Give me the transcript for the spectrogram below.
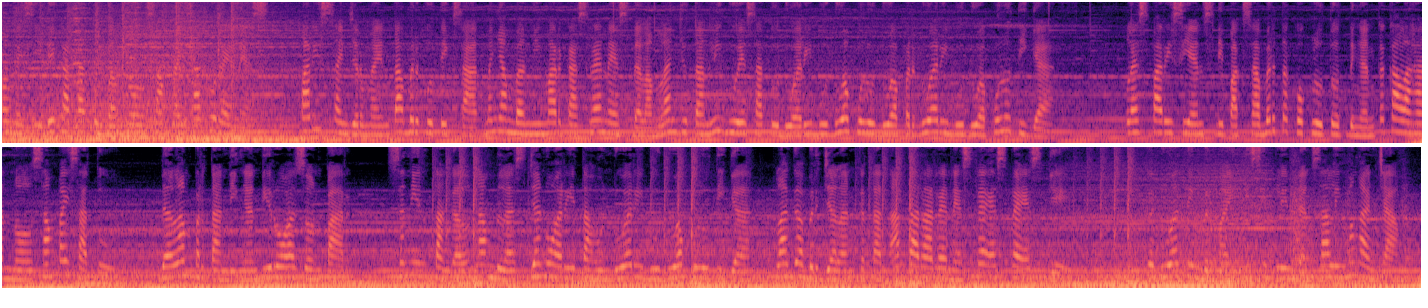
Lionel Messi DKK tumbang 0-1 Rennes. Paris Saint-Germain tak berkutik saat menyambangi markas Rennes dalam lanjutan Ligue 1 2022 per 2023. Les Parisiens dipaksa bertekuk lutut dengan kekalahan 0-1 dalam pertandingan di Roazhon Park. Senin tanggal 16 Januari tahun 2023, laga berjalan ketat antara Rennes vs PSG. Kedua tim bermain disiplin dan saling mengancam.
